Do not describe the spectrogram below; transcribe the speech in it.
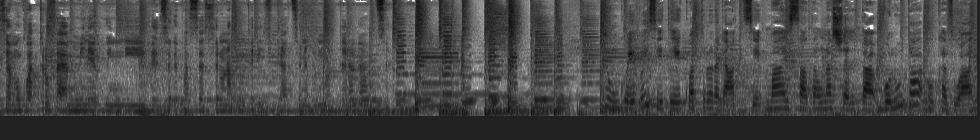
siamo quattro femmine, quindi penso che possa essere una fonte di ispirazione per molte ragazze. Dunque, voi siete quattro ragazze, ma è stata una scelta voluta o casuale?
